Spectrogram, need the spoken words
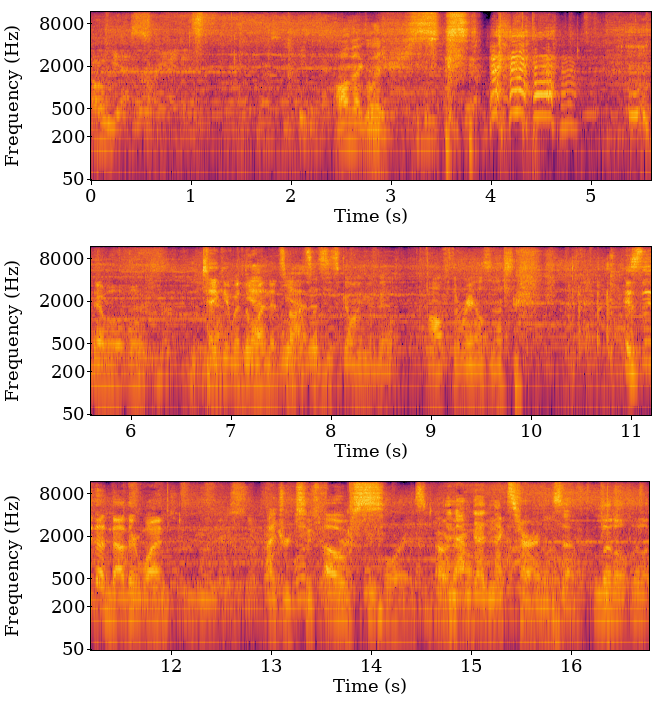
Oh, yes. Sorry, I did. All that glitters. Yeah, we'll, we'll take it with the yeah, one that's yeah, not. this is going a bit off the rails in this. Is it another one? I drew two Oh, fours. forest. Oh, and no. I'm dead next turn, so. Little, little.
